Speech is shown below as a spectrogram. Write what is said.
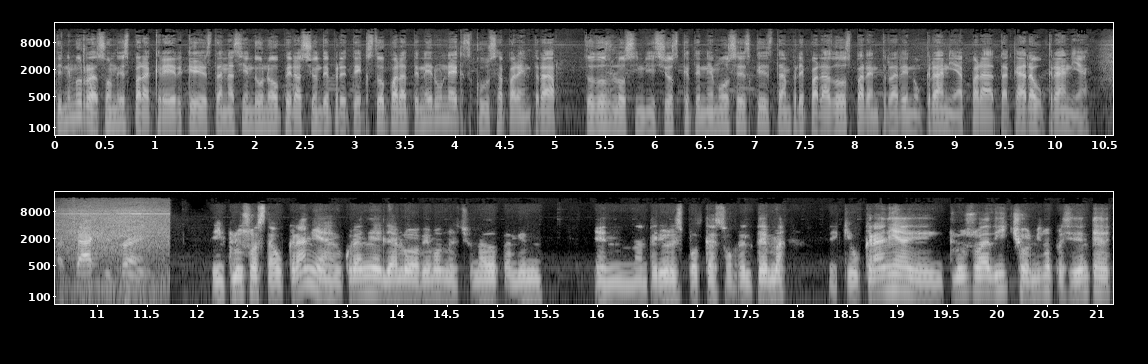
Tenemos razones para creer que están haciendo una operación de pretexto para tener una excusa para entrar. Todos los indicios que tenemos es que están preparados para entrar en Ucrania, para atacar a Ucrania. Incluso hasta Ucrania. Ucrania ya lo habíamos mencionado también en anteriores podcasts sobre el tema, de que Ucrania incluso ha dicho, el mismo presidente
